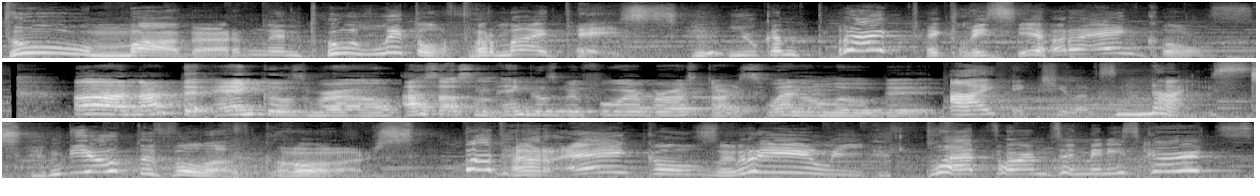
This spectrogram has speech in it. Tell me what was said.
Too modern and too little for my tastes. You can practically see her ankles. Ah, not the ankles, bro. I saw some ankles before, bro. I started sweating a little bit. I think she looks nice. Beautiful, of course. But her ankles, really? Platforms and mini skirts?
